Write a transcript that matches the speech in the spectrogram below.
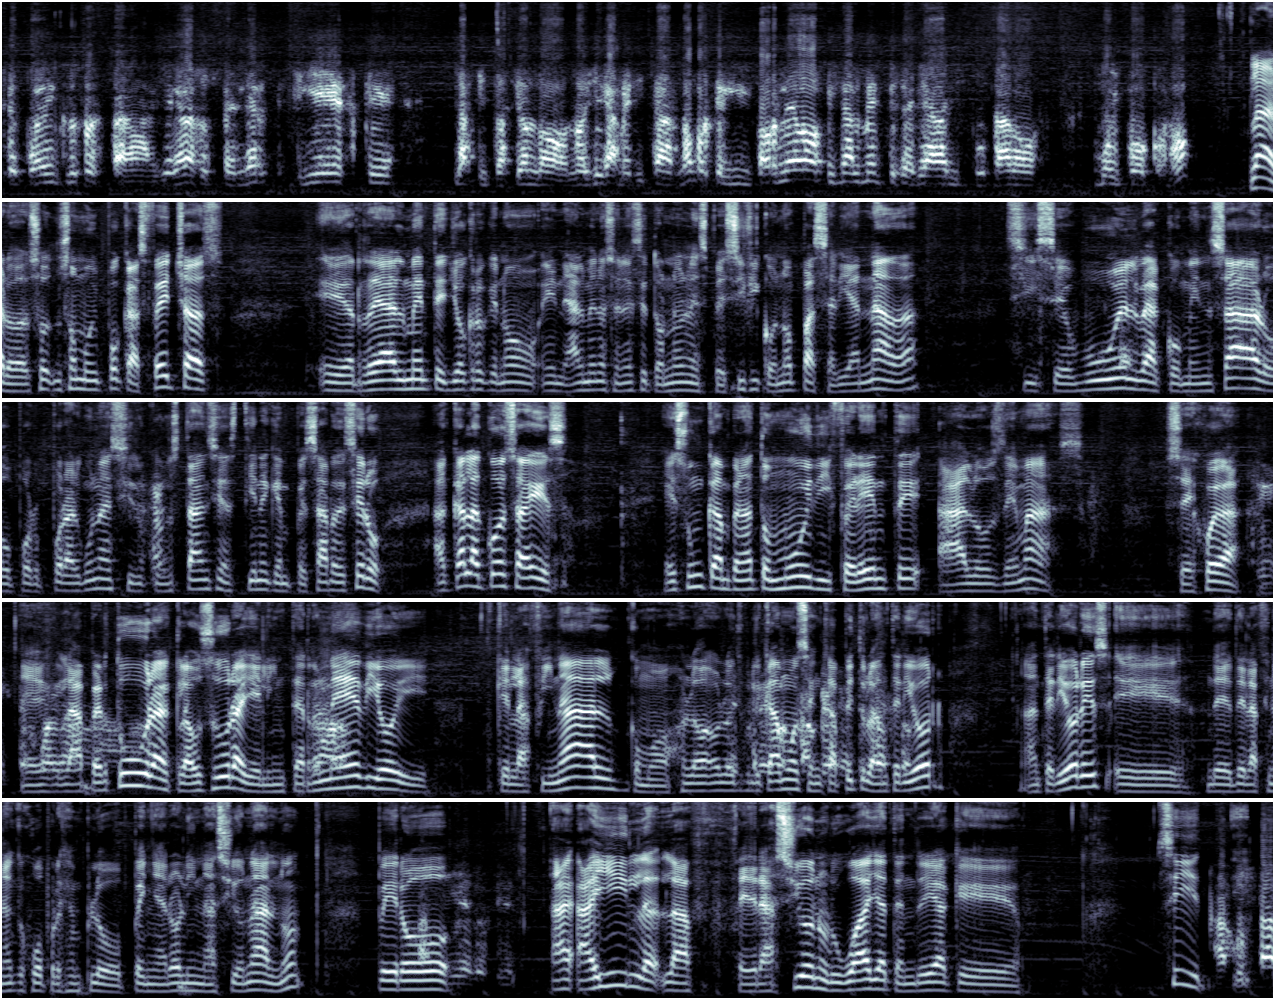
se puede incluso hasta llegar a suspender si es que la situación lo, lo llega a meditar, ¿no? Porque el torneo finalmente se había disputado muy poco, ¿no? Claro, son, son muy pocas fechas. Eh, realmente yo creo que no, en, al menos en este torneo en específico, no pasaría nada. Si se vuelve a comenzar o por, por algunas circunstancias tiene que empezar de cero. Acá la cosa es, es un campeonato muy diferente a los demás. Se juega eh, la apertura, la clausura y el intermedio y que la final, como lo, explicamos en capítulo anterior, anteriores, eh, de, la final que jugó, por ejemplo, Peñarol y Nacional, ¿no? Pero ahí la, Federación Uruguaya tendría que, sí,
